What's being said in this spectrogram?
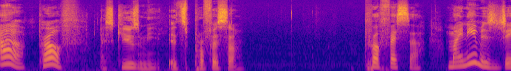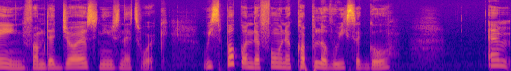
Ah, Prof. Excuse me, it's Professor. Professor. My name is Jane from the Joyous News Network. We spoke on the phone a couple of weeks ago. Um,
